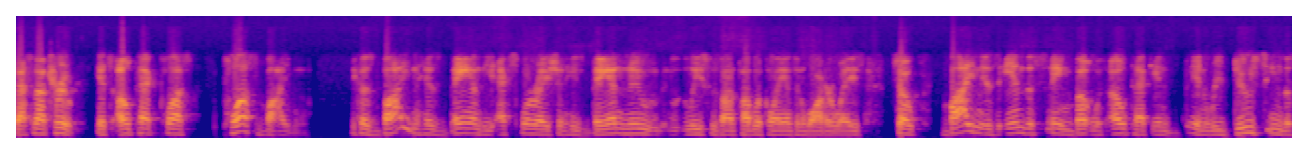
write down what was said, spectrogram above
That's not true. It's OPEC plus plus Biden because Biden has banned the exploration. He's banned new leases on public lands and waterways. So Biden is in the same boat with OPEC in in reducing the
